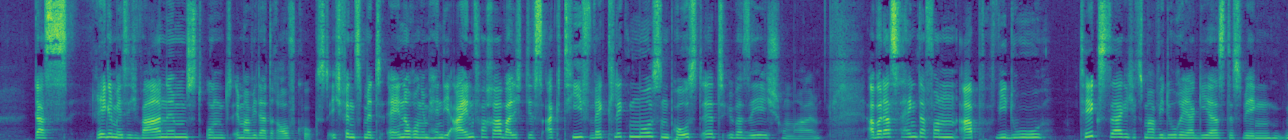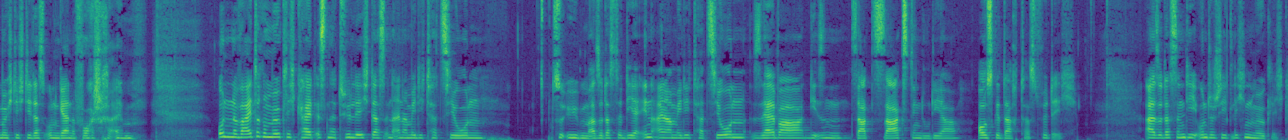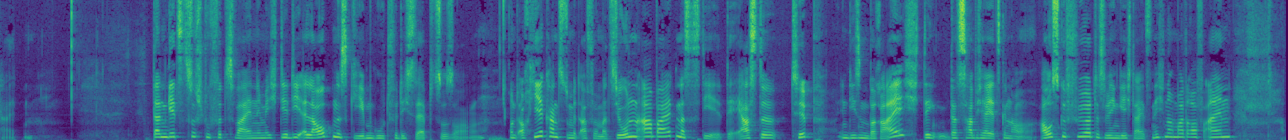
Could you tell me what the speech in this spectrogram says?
das regelmäßig wahrnimmst und immer wieder drauf guckst. Ich finde es mit Erinnerung im Handy einfacher, weil ich das aktiv wegklicken muss. Ein Post-it übersehe ich schon mal. Aber das hängt davon ab, wie du tickst, sage ich jetzt mal, wie du reagierst. Deswegen möchte ich dir das ungern vorschreiben. Und eine weitere Möglichkeit ist natürlich, das in einer Meditation zu üben. Also, dass du dir in einer Meditation selber diesen Satz sagst, den du dir ausgedacht hast für dich. Also das sind die unterschiedlichen Möglichkeiten. Dann geht's zur Stufe 2, nämlich dir die Erlaubnis geben, gut für dich selbst zu sorgen. Und auch hier kannst du mit Affirmationen arbeiten. Das ist die, der erste Tipp in diesem Bereich. Das habe ich ja jetzt genau ausgeführt, deswegen gehe ich da jetzt nicht nochmal drauf ein.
